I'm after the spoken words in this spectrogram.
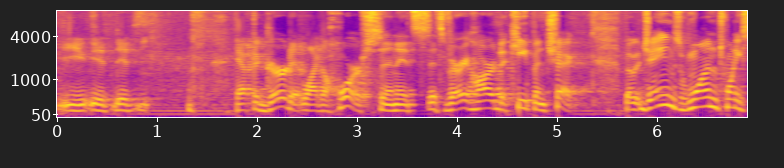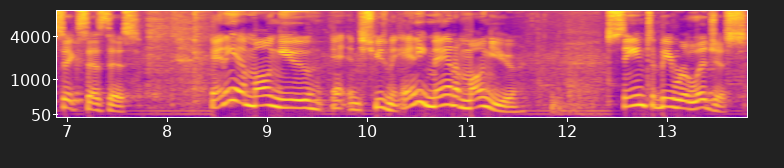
you, it, it, you have to gird it like a horse, and it's, it's very hard to keep in check. But James 1.26 says this, Any among you, excuse me, any man among you seem to be religious,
